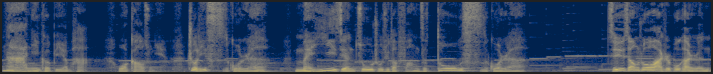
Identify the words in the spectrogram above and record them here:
那你可别怕，我告诉你，这里死过人，每一间租出去的房子都死过人。吉祥说话时不看人，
